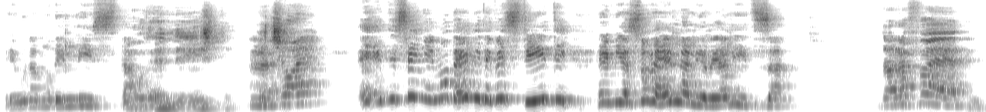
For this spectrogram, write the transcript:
è una modellista. Modellista. Eh, E cioè? e disegna i modelli dei vestiti e mia sorella li realizza. Don Raffaele,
